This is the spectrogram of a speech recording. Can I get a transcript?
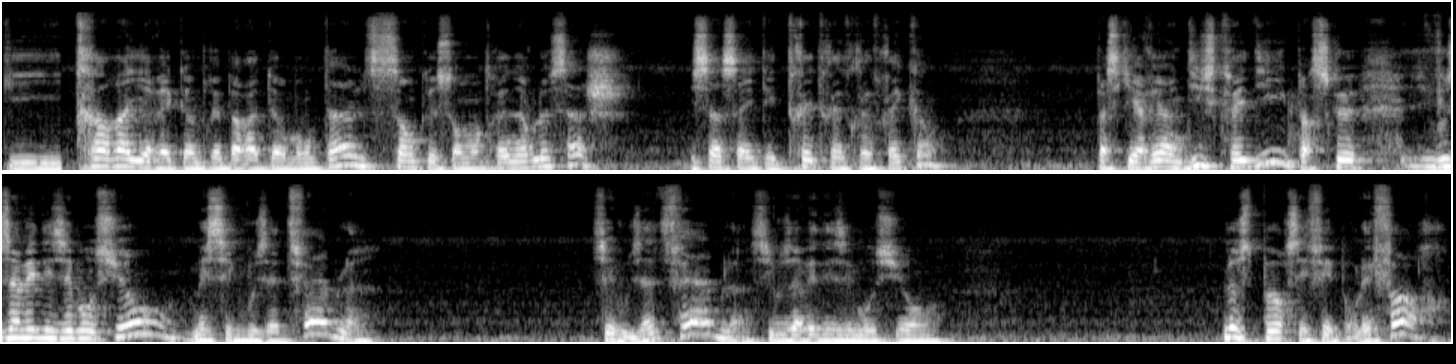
qui travaille avec un préparateur mental sans que son entraîneur le sache. Et ça, ça a été très très très fréquent. Parce qu'il y avait un discrédit, parce que vous avez des émotions, mais c'est que vous êtes faible. C'est vous êtes faible si vous avez des émotions. Le sport, c'est fait pour les forts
